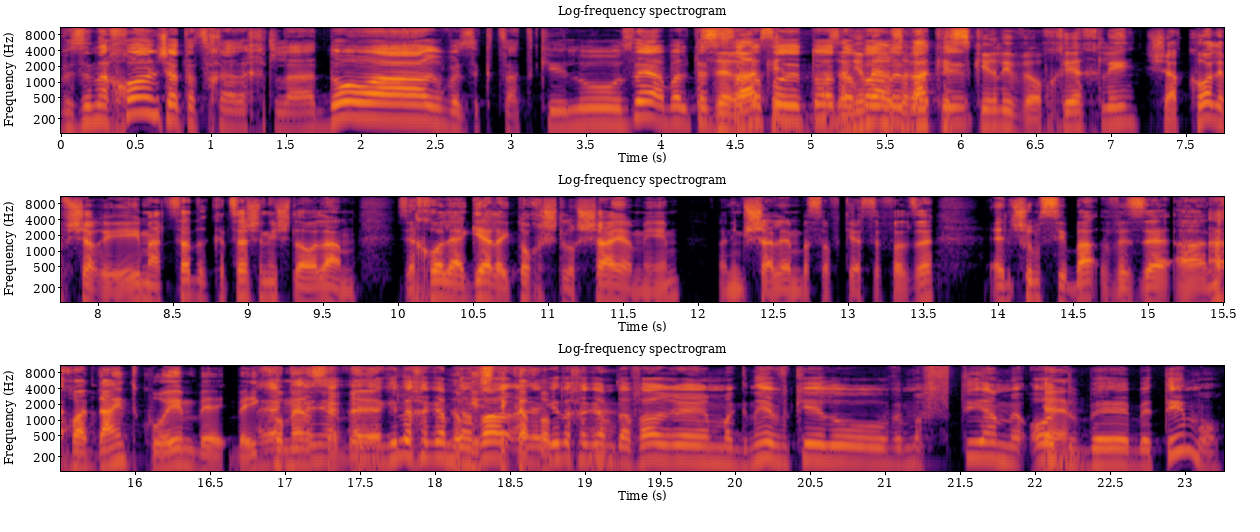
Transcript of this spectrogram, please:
וזה נכון שאתה צריך ללכת לדואר, וזה קצת כאילו זה, אבל אתה צריך רק, לעשות אותו אז הדבר אני אומר, זה רק לדעתי. הזכיר לי והוכיח לי שהכל אפשרי, אם מהצד, הקצה השני של העולם, זה יכול להגיע אליי תוך שלושה ימים, ואני משלם בסוף כסף על זה, אין שום סיבה, וזה, אנחנו עדיין תקועים אני- באי-קומרס אני- אני ובלוגיסטיקה אני פה. אגיד לך גם אה. דבר אה, מגניב כאילו ומפתיע מאוד כן. בטימו.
